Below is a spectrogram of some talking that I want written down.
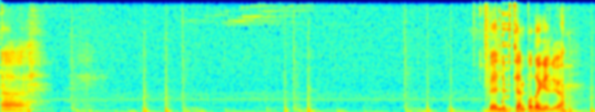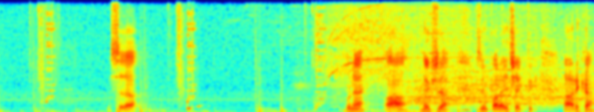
eee belli bir tempo da geliyor. Mesela bu ne? Aa ne güzel. Bizim parayı çektik. Harika.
